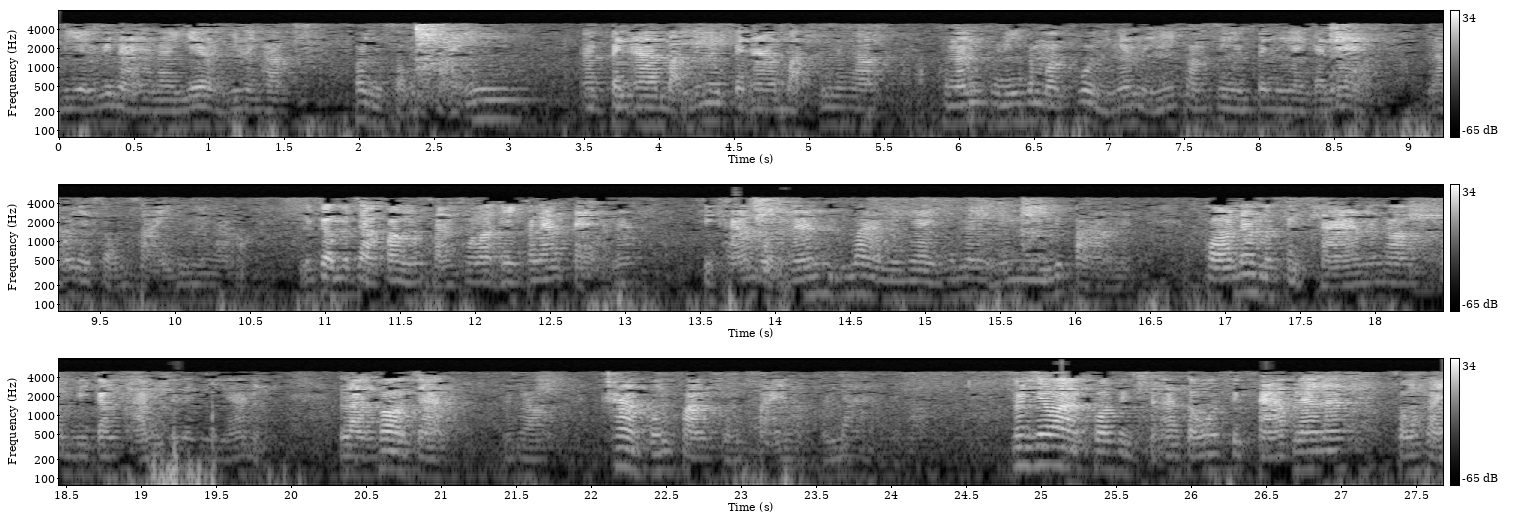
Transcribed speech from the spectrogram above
เรียนวินัยอะไรเยอะอย่างนี้นะครับ ก็จะสงสัยเป็นอาบัติหรือไม่เป็นอาบัติใช่ไหมครับฉะนั้นคนนี้ก็มาพูดอย่างนั้นอย่างนี้ความจริงเป็นยังไงกันแน่เราก็จะสงสัยใช่ไหมครับหรือเกิดมาจากความสงสัยของเราเองก็แล้วแต่นะสิขาบทนั้นว่ายังไงใช่ไหมมีหรือเปล่าเนี่ย พอเราได้มาศึกษานะครับพอมีการถามมีจรณีแล้วเนี่ยเราก็จะนะครับข้ามพ้นความสงสัยเหล่านั้นได้ ไม่ใช่ว่าพอศึกษาสงศึกษาไปแล้วนะสงสัย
